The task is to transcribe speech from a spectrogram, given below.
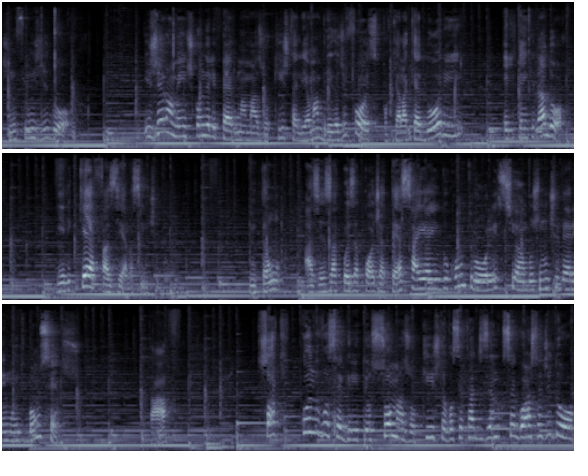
de infligir dor. E geralmente, quando ele pega uma masoquista, ali é uma briga de foice, porque ela quer dor e ele tem que dar dor. E ele quer fazer ela sentir dor. Então, às vezes a coisa pode até sair aí do controle se ambos não tiverem muito bom senso, tá? Só que quando você grita eu sou masoquista, você está dizendo que você gosta de dor.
